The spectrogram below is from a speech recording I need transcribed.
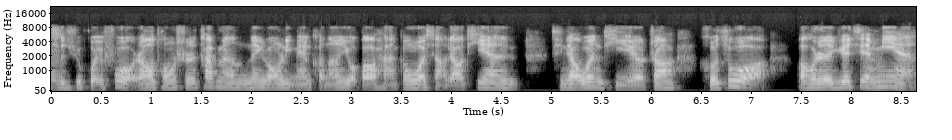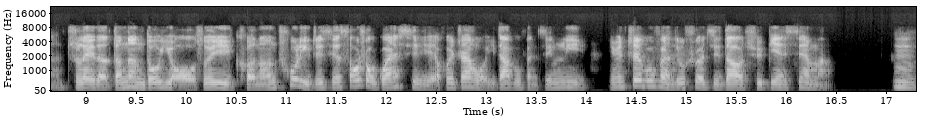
次去回复，然后同时他们内容里面可能有包含跟我想聊天、请教问题、张合作啊或者约见面之类的等等都有，所以可能处理这些 social 关系也会占我一大部分精力，因为这部分就涉及到去变现嘛。嗯，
